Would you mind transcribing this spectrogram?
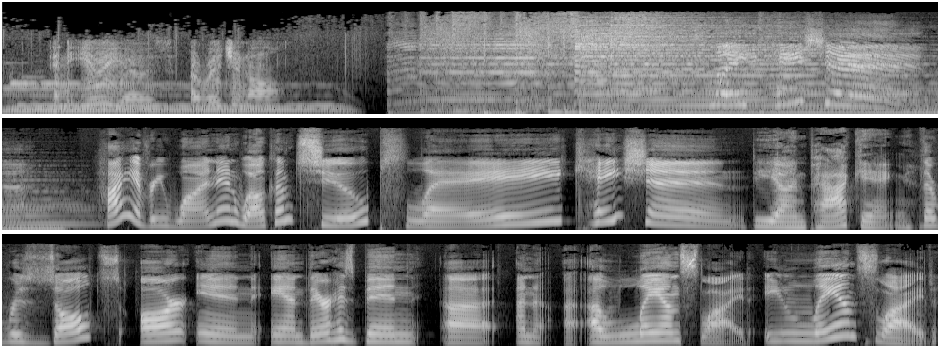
An Earios original. Playcation! Hi, everyone, and welcome to Playcation. The unpacking. The results are in, and there has been uh, an, a landslide, a landslide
